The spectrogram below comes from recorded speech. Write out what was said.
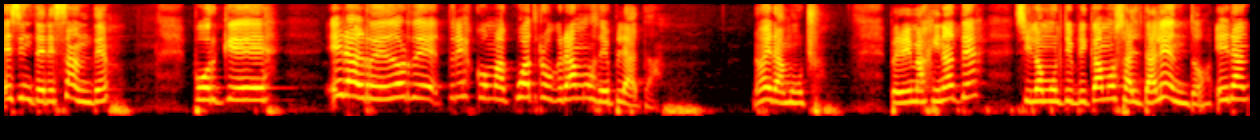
es interesante porque era alrededor de 3,4 gramos de plata. No era mucho. Pero imagínate si lo multiplicamos al talento, eran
